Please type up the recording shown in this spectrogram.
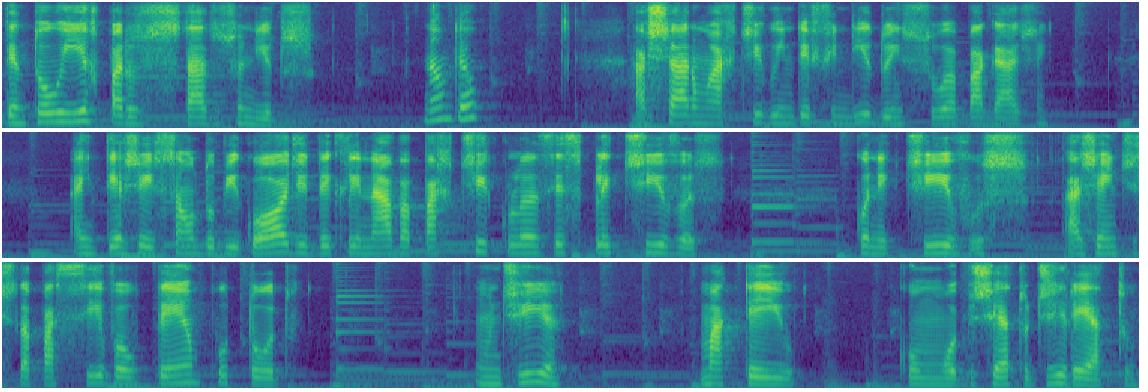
Tentou ir para os Estados Unidos. Não deu. Acharam um artigo indefinido em sua bagagem. A interjeição do bigode declinava partículas expletivas conectivos, agentes da passiva o tempo todo. Um dia, matei-o com um objeto direto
